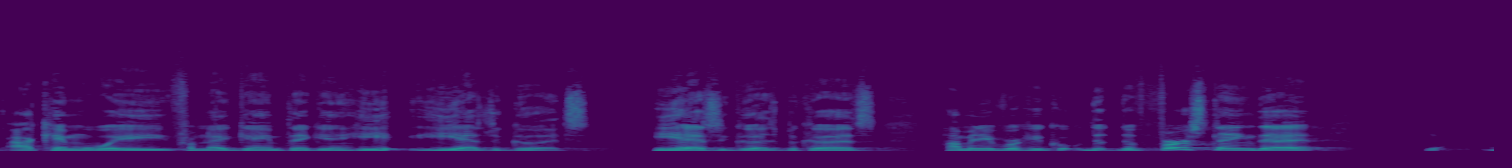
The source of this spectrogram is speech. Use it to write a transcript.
I came away from that game thinking he he has the goods. He has the goods because how many rookie? The, the first thing that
